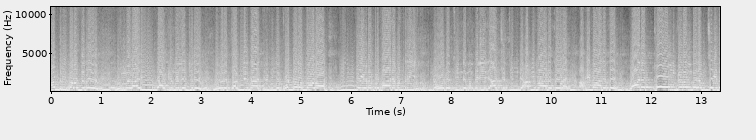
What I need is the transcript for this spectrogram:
മന്ത്രി പറഞ്ഞത് നിങ്ങൾ അരിയുണ്ടാക്കുന്നില്ലെങ്കിൽ നിങ്ങൾ തമിഴ്നാട്ടിൽ നിന്ന് കൊണ്ടുവന്നോളാം. ഇന്ത്യയുടെ പ്രധാനമന്ത്രി ലോകത്തിന്റെ മുമ്പിൽ ഈ രാജ്യത്തിന്റെ അഭിമാനത്തോടെ അഭിമാനത്തെ വാനത്തോളം വിളംബരം ചെയ്ത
